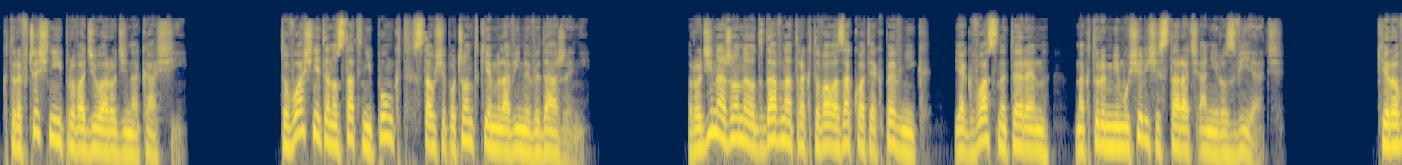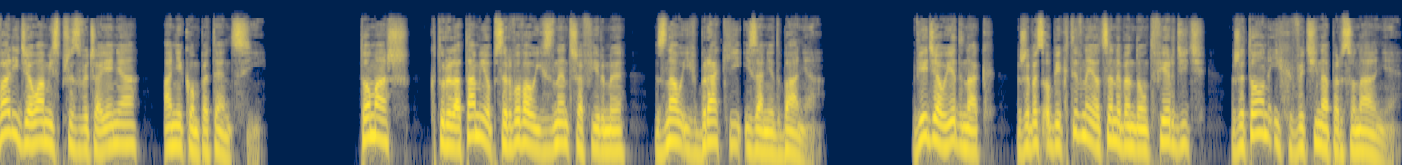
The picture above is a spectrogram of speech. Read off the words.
które wcześniej prowadziła rodzina Kasi. To właśnie ten ostatni punkt stał się początkiem lawiny wydarzeń. Rodzina żony od dawna traktowała zakład jak pewnik, jak własny teren, na którym nie musieli się starać ani rozwijać. Kierowali działami z przyzwyczajenia, a nie kompetencji. Tomasz, który latami obserwował ich wnętrza firmy, znał ich braki i zaniedbania. Wiedział jednak, że bez obiektywnej oceny będą twierdzić, że to on ich wycina personalnie.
